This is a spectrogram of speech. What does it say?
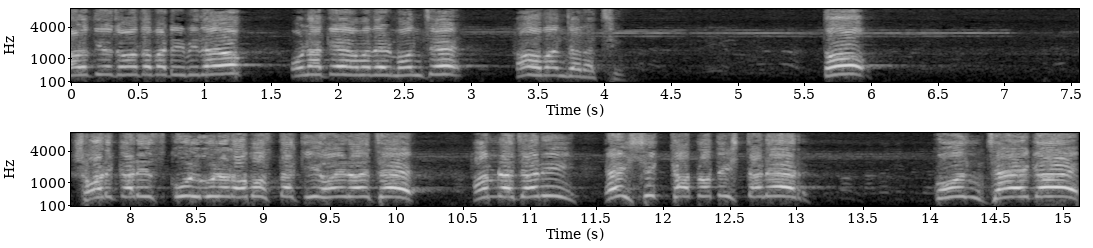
ভারতীয় জনতা পার্টির বিধায়ক। ওনাকে আমাদের মঞ্চে আহ্বান জানাচ্ছি। তো, সরকারি স্কুলগুলোর অবস্থা কি হয়ে রয়েছে? আমরা জানি এই শিক্ষা প্রতিষ্ঠানের কোন জায়গায়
